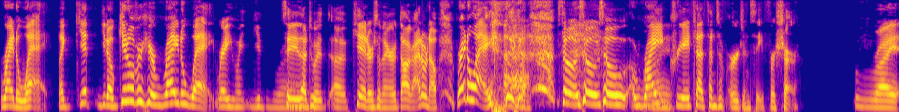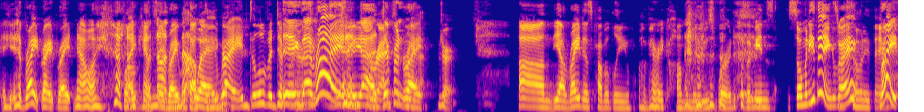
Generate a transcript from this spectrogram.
right away, like get, you know, get over here right away, right? You, you say that to a, a kid or something or a dog. I don't know. Right away. so, so, so right, Right. creates that sense of urgency for sure. Right. Yeah, right. Right. Right. Now I, I can't say right without way. thinking it. Right. A little bit different. Exact- You're right. Yeah, correct. different right. Yeah, sure. Um, yeah, right is probably a very commonly used word because it means so many things, right? So many things. Right.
